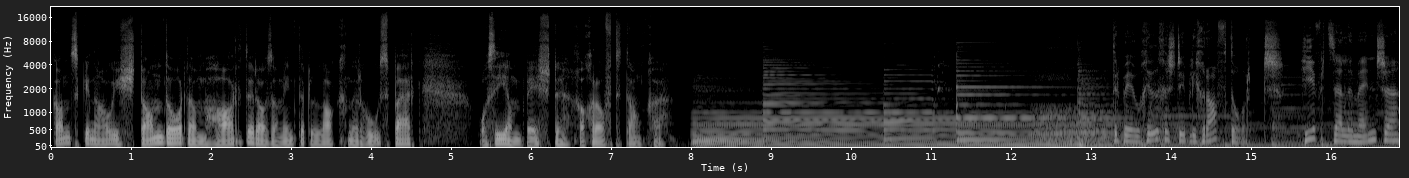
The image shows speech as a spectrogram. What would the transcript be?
ganz genauen Standort am Harder, also am Interlakener Hausberg, wo sie am besten Kraft tanken kann. Der Beo Kirchenstübli Kraftort. Hier erzählen Menschen,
